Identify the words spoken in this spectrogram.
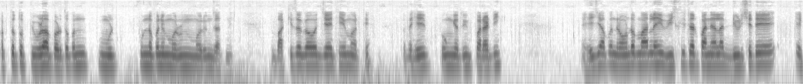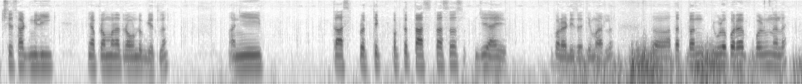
फक्त तो पिवळा पडतो पण मूळ पूर्णपणे मरून मरून जात नाही. बाकीचं गवत जे आहे ते मरते. तर हे पाहून घ्या तुम्ही पराठी. हे जे आपण राऊंडअप मारलं हे वीस लिटर पाण्याला दीडशे ते एकशे साठ मिली या प्रमाणात राऊंडअप घेतलं. आणि तास प्रत्येक फक्त तास तासच जे आहे पराठीचं ते मारलं. तर आता तण पिवळं परा पडून आलं आहे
